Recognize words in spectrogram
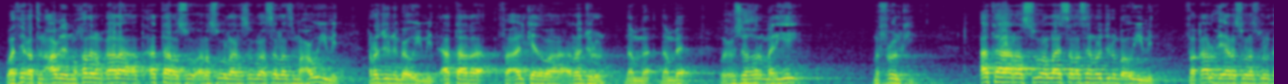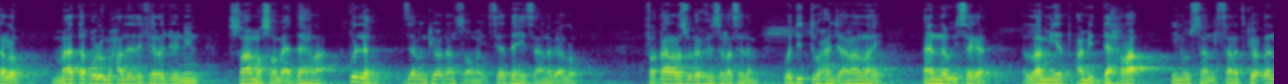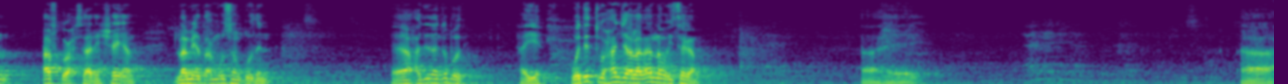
waa iqat cabd mkhadrm qaala ataa rasul rasul sl sl waxa u yimid rajulin baa u yimid. Ataada faacilkeeda waa rajulun dambe dambe. Wuxuu soo hormariyey mafcuulkii ataa rasuul اlahi sal sl rajulun baa u yimid. Faqala wuxu ya rasul rsulka allow maa taquulu maxaad leedahay fii rajulin saama soomay adahra kulahu zamankii o dhan soomay sead dhehaysaa nabi allow. Faqala rasul ll sl slm wadidtu waxaan jeclaan lahay annahu isaga lam yacami dahra inuusan sannadkii o dhan afka wax saarin shay-an lam yacam uusan quudin xadiidan ka boodi haye. Wadidtu waxaan jeclaad annahu isaga.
